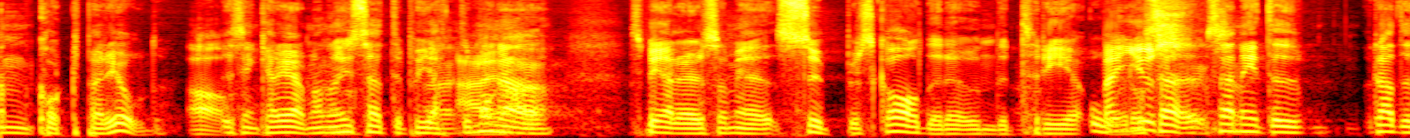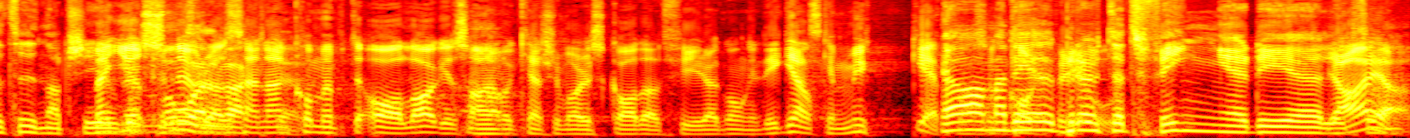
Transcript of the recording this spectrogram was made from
en kort period Ja. i sin karriär. Man har ju sett det på jättemånga Ja, ja. spelare som är superskadade under tre år. Men och just- sen, sen inte Radetinac Men just nu då, sen han kom upp till A-laget så har han kanske varit skadad fyra gånger. Det är ganska mycket. Ja, en men det är brutet finger, det är liksom... Ja, ja.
